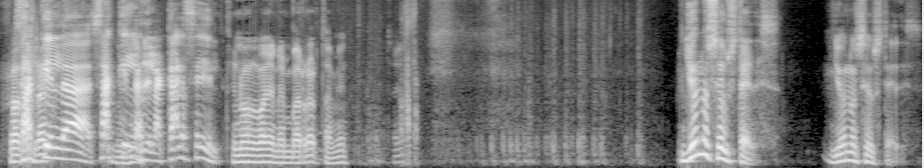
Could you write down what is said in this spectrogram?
Fast track. Sáquenla, sáquenla de la cárcel. Si no nos vayan a embarrar también. Yo no sé ustedes, yo no sé ustedes.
